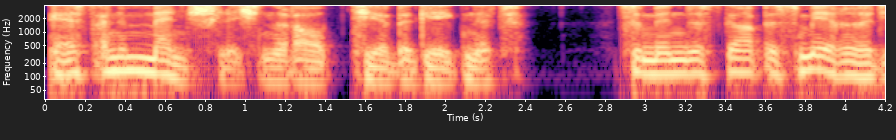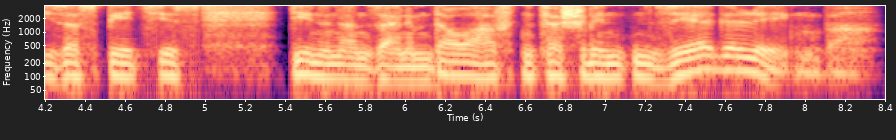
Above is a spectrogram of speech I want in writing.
er ist einem menschlichen Raubtier begegnet. Zumindest gab es mehrere dieser Spezies, denen an seinem dauerhaften Verschwinden sehr gelegen war.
